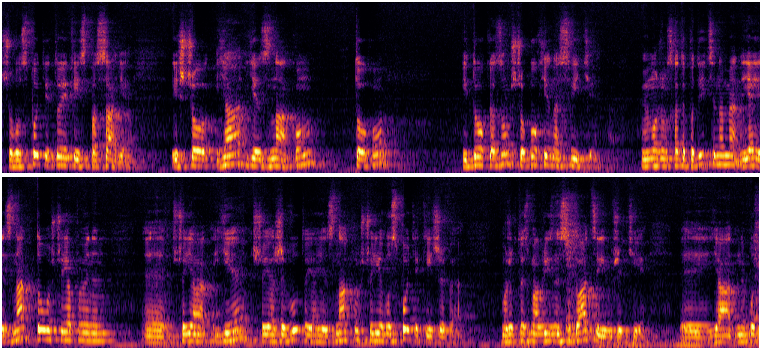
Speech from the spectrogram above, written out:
що Господь є той, який спасає, і що я є знаком того і доказом, що Бог є на світі. Ми можемо сказати, подивіться на мене, я є знак того, що я повинен, що я є, що я живу, то я є знаком, що є Господь, який живе. Може хтось мав різні ситуації в житті. Я не буду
